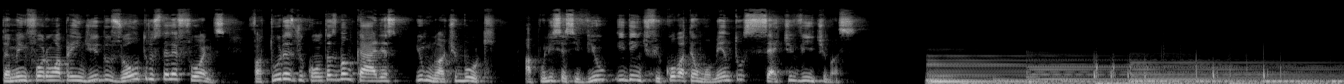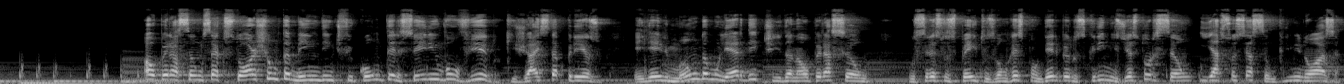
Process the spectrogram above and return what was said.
Também foram apreendidos outros telefones, faturas de contas bancárias e um notebook. A Polícia Civil identificou até o momento sete vítimas. A Operação Sextortion também identificou um terceiro envolvido, que já está preso. Ele é irmão da mulher detida na operação. Os três suspeitos vão responder pelos crimes de extorsão e associação criminosa.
